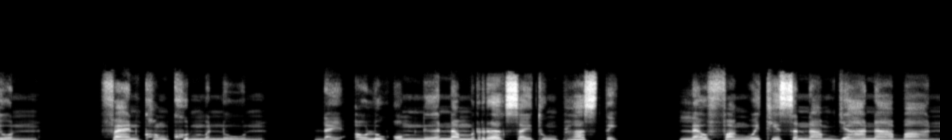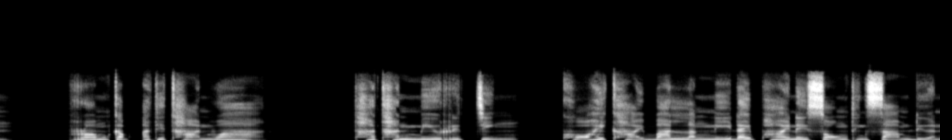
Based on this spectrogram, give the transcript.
ยน แฟนของคุณมนูนได้เอาลูกอมเนื้อนำเลิกใส่ถุงพลาสติก แล้วฝังไว้ที่สนามหญ้าหน้าบ้าน พร้อมกับอธิษฐานว่า ถ้าท่านมีฤทธิ์จริง ขอให้ขายบ้านหลังนี้ได้ภายในสองถึงสามเดือน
